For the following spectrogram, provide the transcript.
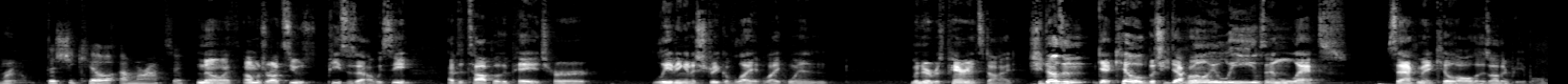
room. Does she kill Amaterasu? No, Amaterasu pieces out. We see at the top of the page her leaving in a streak of light, like when Minerva's parents died. She doesn't get killed, but she definitely leaves and lets Sakhmet kill all those other people.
